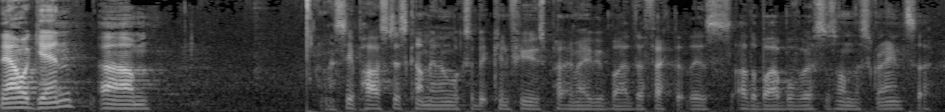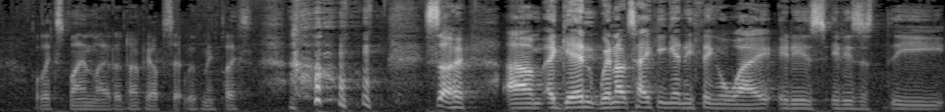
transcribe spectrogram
Now, again, um, I see pastors come in and looks a bit confused, maybe by the fact that there's other Bible verses on the screen. So I'll explain later. Don't be upset with me, please. so um, again, we're not taking anything away. It is it is the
